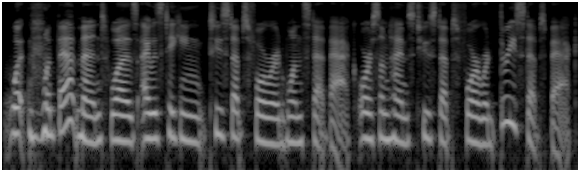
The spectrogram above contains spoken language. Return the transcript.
what what that meant was I was taking two steps forward, one step back, or sometimes two steps forward, three steps back,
